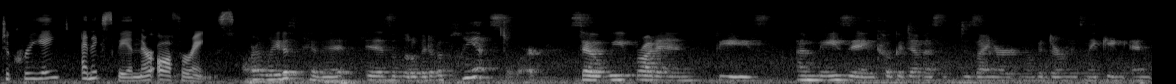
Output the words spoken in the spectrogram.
to create and expand their offerings. Our latest pivot is a little bit of a plant store. So we brought in these amazing kokedamas that the designer Nilga Durman is making, and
